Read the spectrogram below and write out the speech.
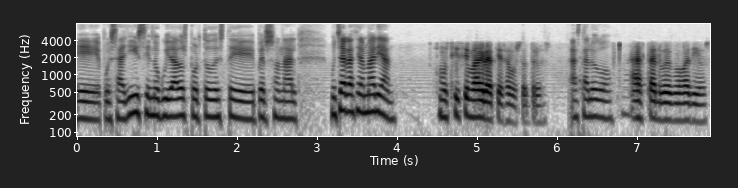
eh, pues allí siendo cuidados por todo este personal. Muchas gracias, Marian. Muchísimas gracias a vosotros. Hasta luego. Hasta luego, adiós.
